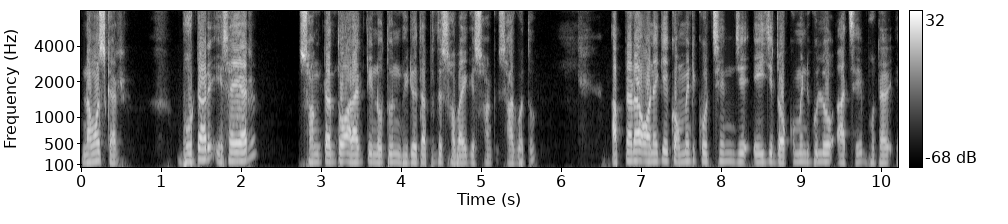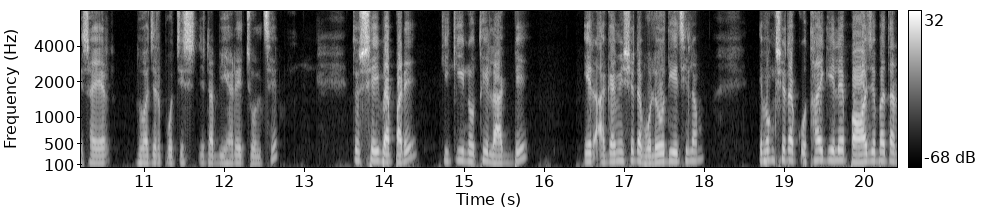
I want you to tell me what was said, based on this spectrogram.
নমস্কার। ভোটার এসআইআর সংক্রান্ত আর একটি নতুন ভিডিওতে আপনাদের সবাইকে স্বাগত। আপনারা অনেকে কমেন্ট করছেন যে এই যে ডকুমেন্টগুলো আছে ভোটার এসআইআর দু হাজার পঁচিশ যেটা বিহারে চলছে, তো সেই ব্যাপারে কি কি নথি লাগবে এর আগে আমি সেটা বলেও দিয়েছিলাম এবং সেটা কোথায় গেলে পাওয়া যাবে তার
